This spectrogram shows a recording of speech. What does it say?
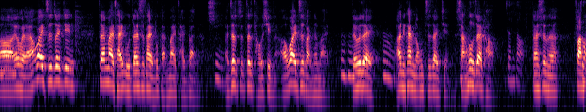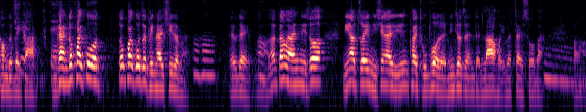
啊，又回来。外资最近在卖台股，但是他也不敢卖台办了，是啊，这是这是投信了啊，外资反正买，对不对？嗯啊，你看融资在减，散户在跑，真的，但是呢。放空的被嘎，你看都快过都快过这平台区了嘛，嗯哼，对不对？啊，那当然你说你要追，你现在已经快突破了，你就只能等拉回吧再说吧。嗯，啊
